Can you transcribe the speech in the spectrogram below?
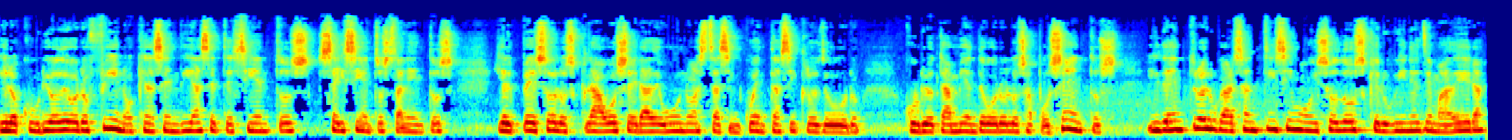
y lo cubrió de oro fino que ascendía a setecientos, seiscientos talentos, y el peso de los clavos era de uno hasta cincuenta ciclos de oro, Cubrió también de oro los aposentos, y dentro del lugar santísimo hizo dos querubines de madera,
